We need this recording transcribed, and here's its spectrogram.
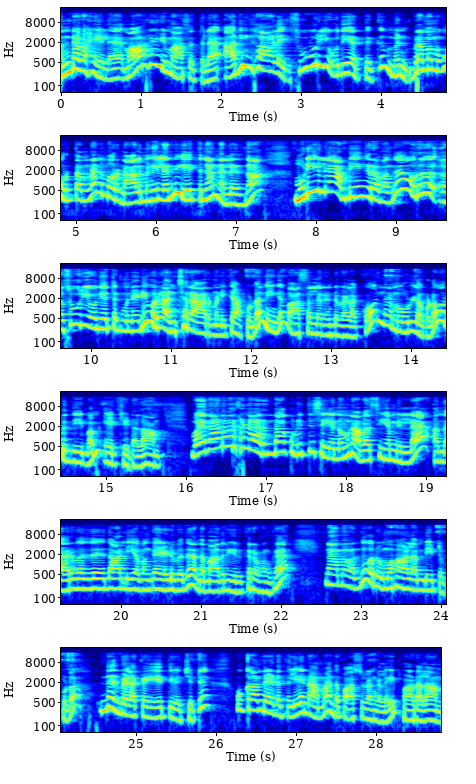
அந்த வகையில் மார்கழி மாதத்தில் அதிகாலை சூரிய உதயத்துக்கு மின் பிரம்ம முகூர்த்தம்னா நம்ம ஒரு நாலு மணிலேருந்து ஏற்றுனா நல்லது தான் முடியல அப்படிங்கிறவங்க ஒரு சூரிய உதயத்துக்கு முன்னாடி ஒரு அஞ்சரை ஆறு மணிக்காக கூட நீங்கள் வாசலில் ரெண்டு விளக்கோ இல்லை நம்ம உள்ளே கூட ஒரு தீபம் ஏற்றிடலாம். வயதானவர்களாக இருந்தால் குளித்து செய்யணும்னு அவசியம் இல்லை. அந்த அறுபது தாண்டியவங்க எழுபது அந்த மாதிரி இருக்கிறவங்க நாம் வந்து ஒரு முகம் அலம்பிட்டு கூட இந்த விளக்கை ஏற்றி வச்சுட்டு உட்கார்ந்த இடத்துலையே நாம் அந்த பாசுரங்களை பாடலாம்.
